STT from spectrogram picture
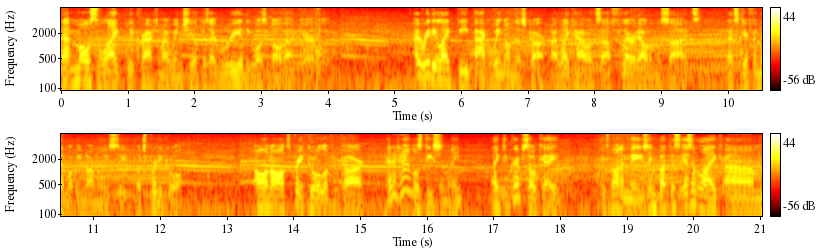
That most likely cracked my windshield because I really wasn't all that careful. I really like the back wing on this car. I like how it's uh, flared out on the sides. That's different than what we normally see. Looks pretty cool. All in all, it's a pretty cool looking car, and it handles decently. Like, the grip's okay. It's not amazing, but this isn't like, um,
